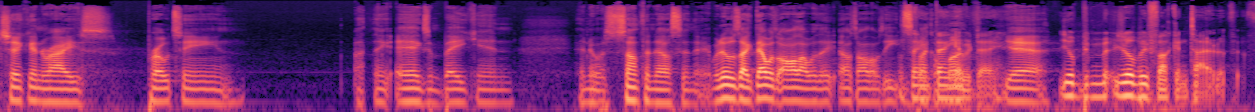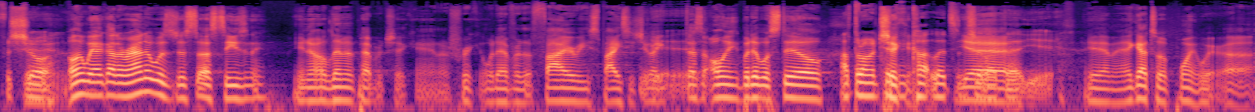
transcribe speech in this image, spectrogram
chicken, rice, protein, I think eggs and bacon, and there was something else in there. But it was like that was all I was. That was all I was eating. for Same like a thing month. every day. Yeah. You'll be you'll be fucking tired of it for sure. Yeah. Only way I got around it was just uh, seasoning. You know, lemon pepper chicken or freaking whatever the fiery, spicy chicken. Like Yeah. that's the only. But it was still. I'll throw in chicken, Chicken. cutlets and shit Yeah. like that. Yeah. Yeah, man. It got to a point where uh,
